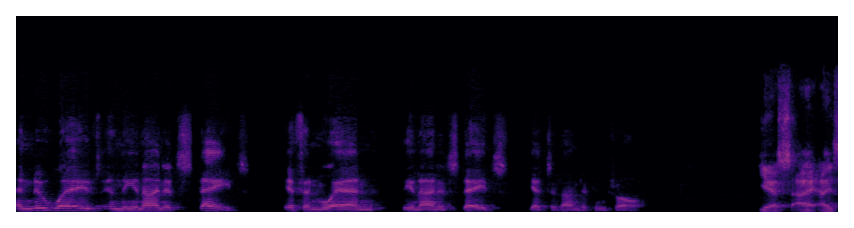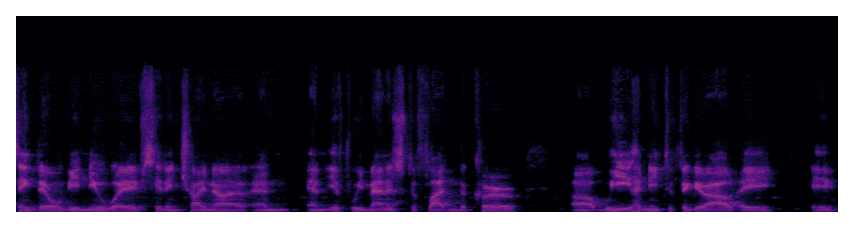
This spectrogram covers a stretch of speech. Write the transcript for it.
and new waves in the United States if and when the United States gets it under control? Yes, I, I, think there will be new waves hitting China, and and if we manage to flatten the curve, uh, we need to figure out a a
